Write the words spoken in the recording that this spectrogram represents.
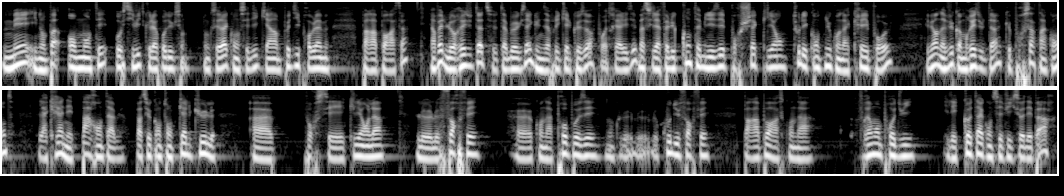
mais ils n'ont pas augmenté aussi vite que la production. Donc c'est là qu'on s'est dit qu'il y a un petit problème par rapport à ça. Et en fait, le résultat de ce tableau Excel, qui nous a pris quelques heures pour être réalisé, parce qu'il a fallu comptabiliser pour chaque client tous les contenus qu'on a créés pour eux, eh bien on a vu comme résultat que pour certains comptes, la créa n'est pas rentable. Parce que quand on calcule euh, pour ces clients-là le, forfait qu'on a proposé, donc le coût du forfait par rapport à ce qu'on a vraiment produit et les quotas qu'on s'est fixés au départ,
